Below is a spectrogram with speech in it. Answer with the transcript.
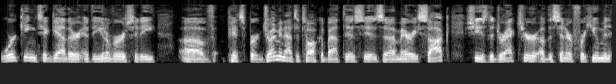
working together at the University of Pittsburgh. Joining me now to talk about this is uh, Mary Szoch. She's the director of the Center for Human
